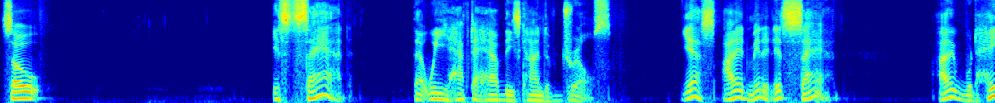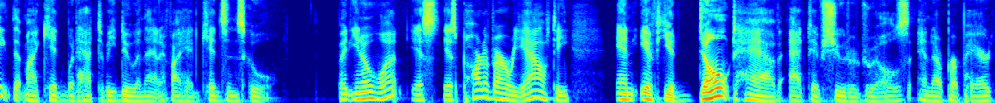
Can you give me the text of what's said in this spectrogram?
so it's sad that we have to have these kind of drills. Yes, I admit it. It's sad. I would hate that my kid would have to be doing that if I had kids in school. But you know what? It's it's part of our reality. And if you don't have active shooter drills and are prepared,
